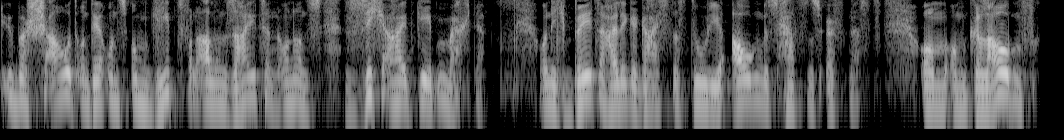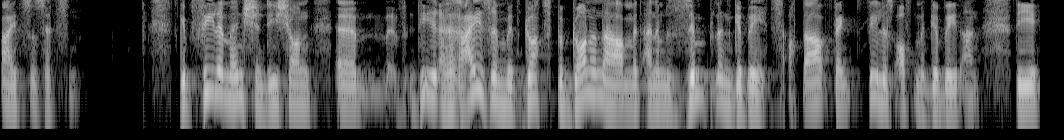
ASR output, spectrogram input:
überschaut und der uns umgibt von allen Seiten und uns Sicherheit geben möchte. Und ich bete, Heiliger Geist, dass du die Augen des Herzens öffnest, um, um Glauben freizusetzen. Es gibt viele Menschen, die schon äh, die Reise mit Gott begonnen haben mit einem simplen Gebet. Auch da fängt vieles oft mit Gebet an. Die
